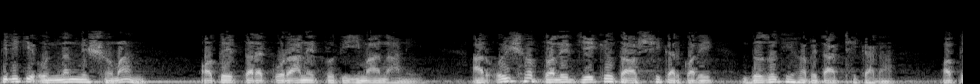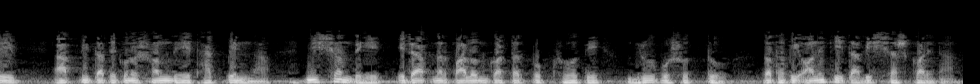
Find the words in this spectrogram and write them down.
তিনি কি অন্যান্যের সমান? অতএব তারা কোরআনের প্রতি ইমান আনে। আর ওই সব দলের যে কেউ তা অস্বীকার করে দোজকি হবে তার ঠিকানা। অতএব আপনি তাতে কোনো সন্দেহে থাকবেন না। নিঃসন্দেহে এটা আপনার পালনকর্তার পক্ষ হতে ধ্রুব সত্য, তথাপি অনেকেই তা বিশ্বাস করে না।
